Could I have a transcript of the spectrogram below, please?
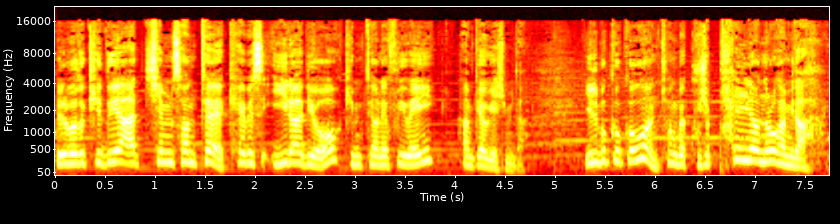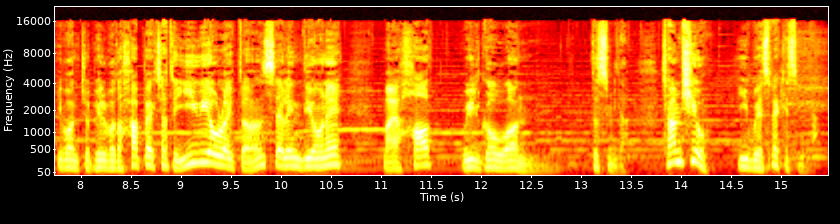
빌보드 kid의 아침 선택 KBS 2라디오 김태훈의 프리웨이 함께하고 계십니다. 1부 끝곡은 1998년으로 갑니다. 이번 주 빌보드 핫백 차트 2위에 올라있던 셀린 디온의 My Heart Will Go On 듣습니다. 잠시 후 2부에서 뵙겠습니다.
